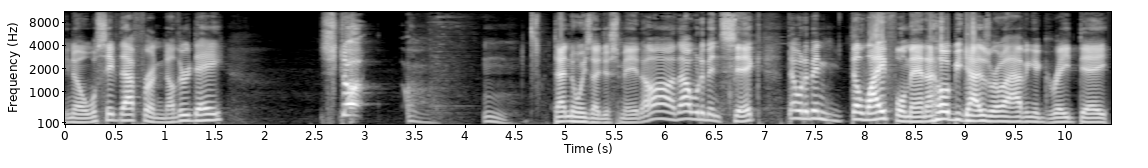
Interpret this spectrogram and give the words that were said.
You know, we'll save that for another day. Stop! Oh. Mm. That noise I just made. Oh, that would have been sick. That would have been delightful, man. I hope you guys are all having a great day.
